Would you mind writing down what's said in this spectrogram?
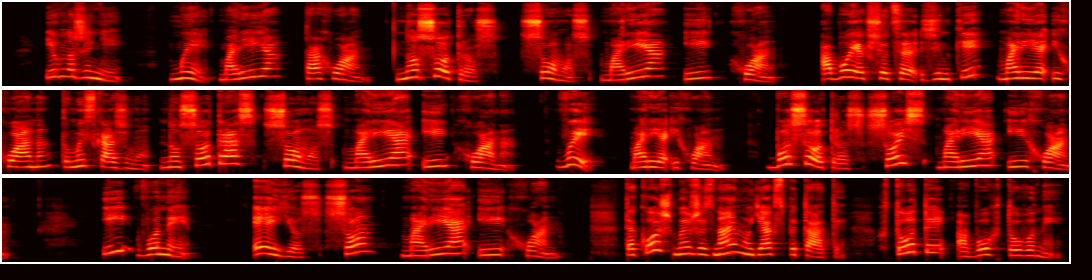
І в множині ми Марія та Хуан. Nosotros somos Марія і Хуан. Або якщо це жінки Марія і Хуана, то ми скажемо Nosotras somos Марія і Хуана. Ви Марія і Хуан. Vosotros sois Марія і Хуан. І вони Ellos son Марія і Хуан. Також ми вже знаємо, як спитати, хто ти або хто вони.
